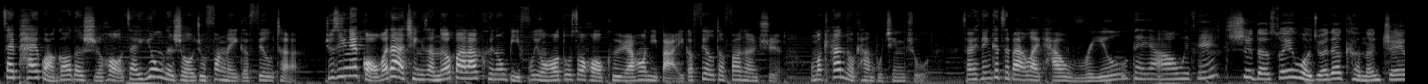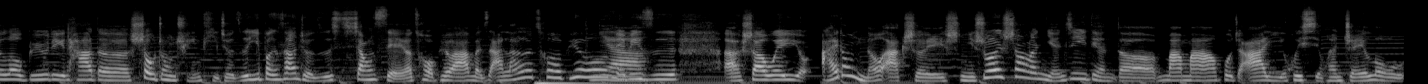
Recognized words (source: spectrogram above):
在拍广告的时候，在用的时候就放了一个 filter，就是应该搞不大清楚。你要把它看侬皮肤用好多少好看，然后你把一个 filter 放上去，我们看都看不清楚。So I think it's about like how real they are with it。是的，所以我觉得可能 J Lo Beauty 它的受众群体就是伊本身就是想赚的钞票啊，不是阿拉的钞票，maybe 是啊稍微有 I don't know actually 是你说上了年纪一点的妈妈或者阿姨会喜欢 J Lo，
